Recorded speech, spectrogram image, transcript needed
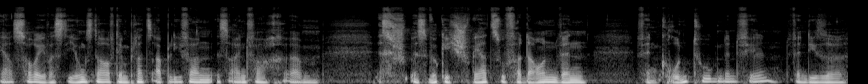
ja, sorry, was die Jungs da auf dem Platz abliefern, ist einfach, ähm, es ist wirklich schwer zu verdauen, wenn wenn Grundtugenden fehlen, wenn diese,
